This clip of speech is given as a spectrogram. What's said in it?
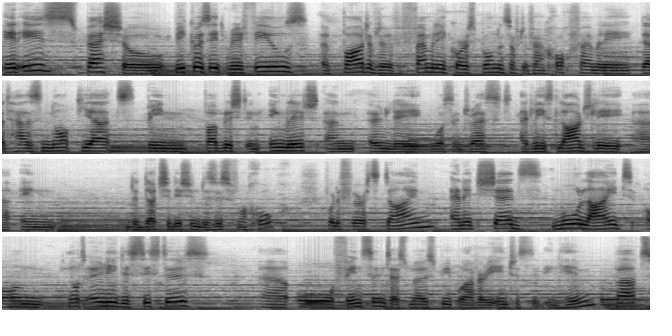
It is special because it reveals a part of the family correspondence of the Van Gogh family that has not yet been published in English and only was addressed, at least largely, uh, in the Dutch edition, De Zussen van Gogh, for the first time. And it sheds more light on not only the sisters uh, or Vincent, as most people are very interested in him, but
